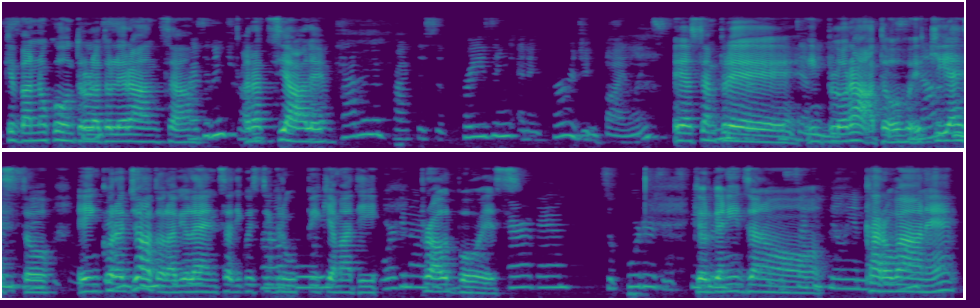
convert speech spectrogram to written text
che vanno contro la tolleranza razziale. e ha sempre implorato e chiesto e incoraggiato la violenza di questi gruppi chiamati Proud Boys che organizzano carovane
